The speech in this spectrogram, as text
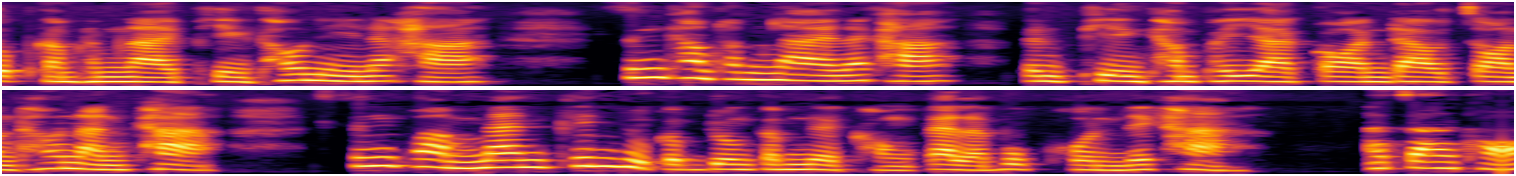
จบคำทำนายเพียงเท่านี้นะคะ ซึ่งคำทำนายนะคะ เป็นเพียงคำพยากรณ์ดาวจรเท่านั้นค่ะ ซึ่งความแม่นขึ้นอยู่กับดวงกำเนิดของแต่ละบุคคลด้วยค่ะ อาจารย์ขอ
